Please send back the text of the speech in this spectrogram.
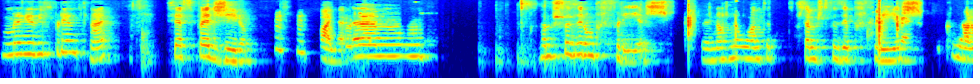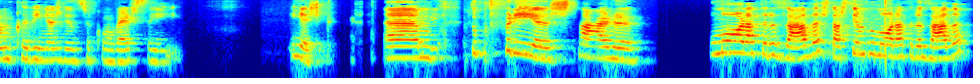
maneira diferente, não é? Isso é super giro. Olha, um, vamos fazer um preferias. Nós na ONTA gostamos de fazer preferias, okay. criar um bocadinho às vezes a conversa e, e é giro. Um, tu preferias estar uma hora atrasada, estar sempre uma hora atrasada,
